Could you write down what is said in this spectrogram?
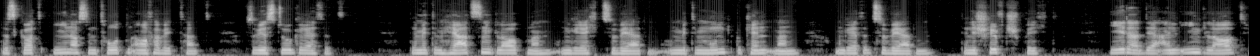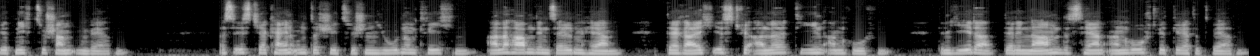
dass Gott ihn aus den Toten auferweckt hat, so wirst du gerettet. Denn mit dem Herzen glaubt man, um gerecht zu werden, und mit dem Mund bekennt man, um gerettet zu werden. Denn die Schrift spricht, jeder, der an ihn glaubt, wird nicht zu Schanden werden. Es ist ja kein Unterschied zwischen Juden und Griechen. Alle haben denselben Herrn, der reich ist für alle, die ihn anrufen. Denn jeder, der den Namen des Herrn anruft, wird gerettet werden.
